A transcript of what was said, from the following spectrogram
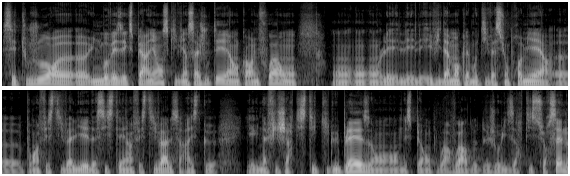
c'est toujours une mauvaise expérience qui vient s'ajouter. hein. Encore une fois, on, on- on- on- les- les- les- évidemment, évidemment que la motivation première euh, pour un festivalier d'assister à un festival, ça reste qu'il y a une affiche artistique qui lui plaise, en, espérant pouvoir voir de, de, jolis artistes sur scène.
